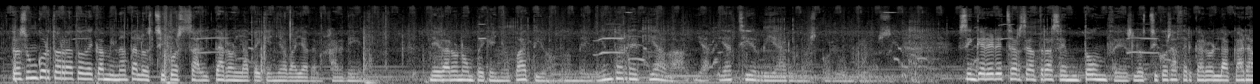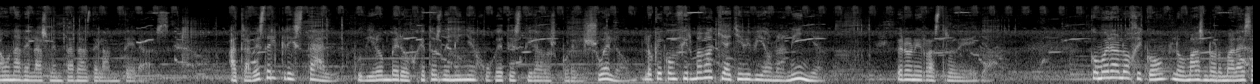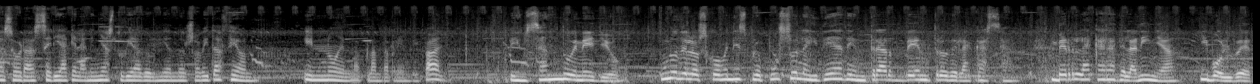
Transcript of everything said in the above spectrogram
Tras un corto rato de caminata, los chicos saltaron la pequeña valla del jardín. Llegaron a un pequeño patio donde el viento arreciaba y hacía chirriar unos columpios. Sin querer echarse atrás entonces, los chicos acercaron la cara a una de las ventanas delanteras. A través del cristal pudieron ver objetos de niña y juguetes tirados por el suelo, lo que confirmaba que allí vivía una niña, pero ni rastro de ella. Como era lógico, lo más normal a esas horas sería que la niña estuviera durmiendo en su habitación y no en la planta principal. Pensando en ello, uno de los jóvenes propuso la idea de entrar dentro de la casa, ver la cara de la niña y volver.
